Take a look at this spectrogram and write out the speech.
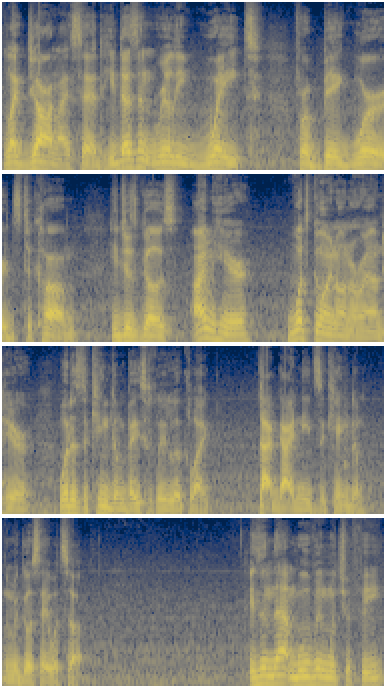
like john i said he doesn't really wait for big words to come he just goes i'm here what's going on around here what does the kingdom basically look like? That guy needs the kingdom. Let me go say what's up. Isn't that moving with your feet?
